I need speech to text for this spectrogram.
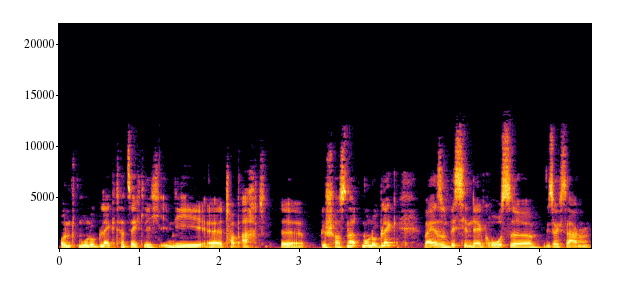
und Mono Black tatsächlich in die äh, Top 8 äh, geschossen hat. Mono Black war ja so ein bisschen der große, wie soll ich sagen,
